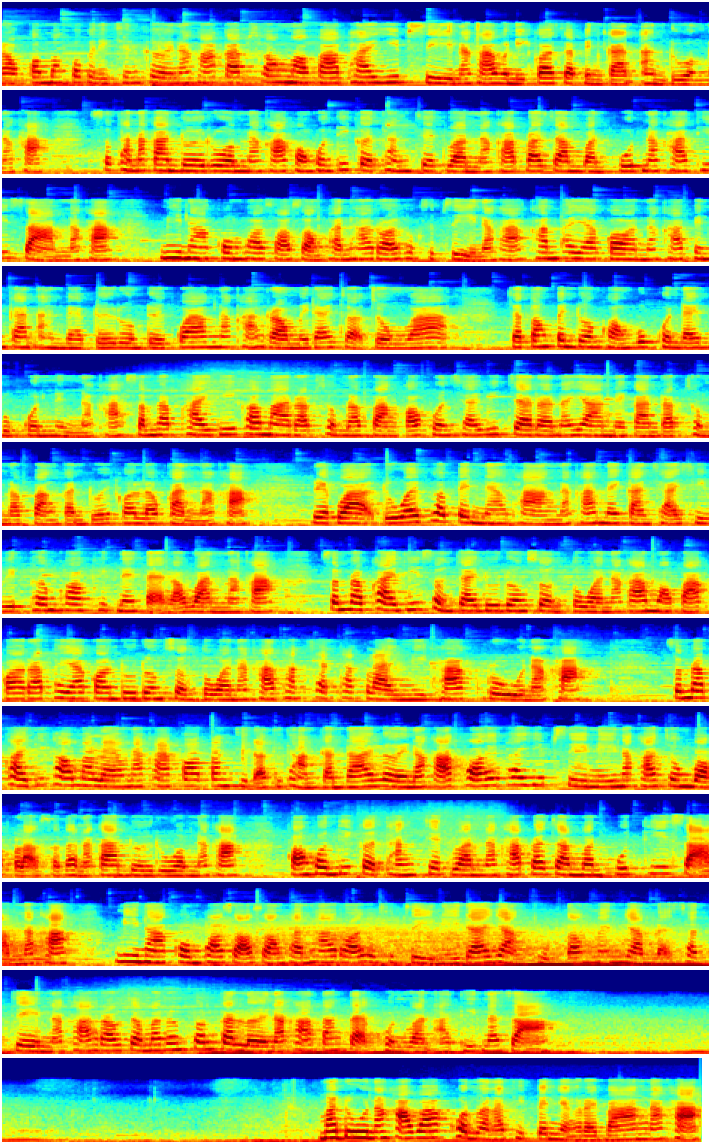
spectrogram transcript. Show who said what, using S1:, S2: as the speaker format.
S1: เราก็มาพบกันอีกเช่นเคยนะคะกับช่องหมอฟ้าไพายยิปซีนะคะ วันนี้ก็จะเป็นการอ่านดวงนะคะ สถานการณ์โดยรวมนะคะ ของคนที่เกิดทั้ง 7 วันนะคะ ประจำวันพุธนะคะที่ 3 นะคะ มีนาคมพศ 2564 นะคะคำพยากรณ์นะคะ เป็นการอ่านแบบโดยรวมโดยกว้างนะคะ เราไม่ได้เจาะจงว่าจะต้องเป็นดวงของบุคคลใดบุคคลหนึ่งนะคะสำหรับใครที่เข้ามารับชมรับฟังก็ควรใช้วิจารณญาณในการรับชมรับฟังกันด้วยก็แล้วกันนะคะ เรียกว่าดูไว้เพื่อเป็นแนวทางนะคะ ในการใช้ชีวิตเพิ่มข้อคิดในแต่ละวันนะคะสำหรับใครที่สนใจดูดวงส่วนตัวนะคะ หมอฟ้าก็รับพยากรณ์ดูดวงส่วนตัวนะคะ ทักแชททักไลน์มีค่าครูนะคะสำหรับใครที่เข้ามาแล้วนะคะ ก็ตั้งจิตอธิษฐานกันได้เลยนะคะ ขอให้ไพ่ยิปซีนี้นะคะ จงบอกกล่าวสถานการณ์โดยรวมนะคะ ของคนที่เกิดทั้ง 7 วันนะคะ ประจำวันพุธที่ 3 นะคะ มีนาคม พศ 2564 นี้ได้อย่างถูกต้องแม่นยำและชัดเจนนะคะ เราจะมาเริ่มต้นกันเลยนะคะ ตั้งแต่คนวันอาทิตย์นะจ๊ะมาดูนะคะว่าคนวันอาทิตย์เป็นอย่างไรบ้างนะคะ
